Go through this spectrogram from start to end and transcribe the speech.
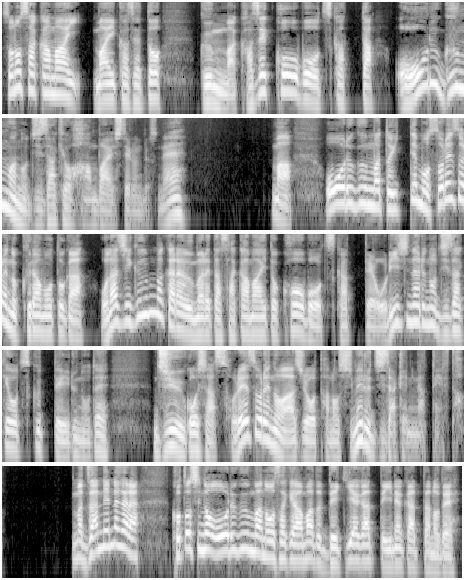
その酒米舞風と群馬風工房を使ったオール群馬の地酒を販売してるんですね。まあオール群馬といってもそれぞれの蔵元が同じ群馬から生まれた酒米と酵母を使ってオリジナルの地酒を作っているので15社それぞれの味を楽しめる地酒になっていると。まあ残念ながら今年のオール群馬のお酒はまだ出来上がっていなかったので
